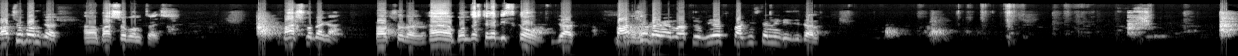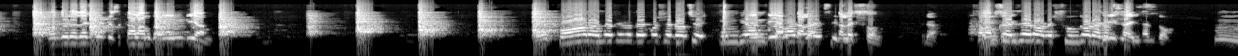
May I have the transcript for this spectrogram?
পাঁচশো পঞ্চাশ। হ্যাঁ পাঁচশো পঞ্চাশ। পাঁচশো টাকা। পাঁচশো টাকা। হ্যাঁ পঞ্চাশ টাকা ডিসকাউন্ট যাক পাঁচশো টাকায় মাত্র ভিউয়ার্স পাকিস্তানি ডিজিটাল যেটা দেখবেন কালামকার ইন্ডিয়ান এরপর আমরা যেটা দেখব সেটা হচ্ছে ইন্ডিয়ান কালেকশন এটা কালামকারি সাইজের অনেক সুন্দর একটা সাইজ একদম। হুম।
